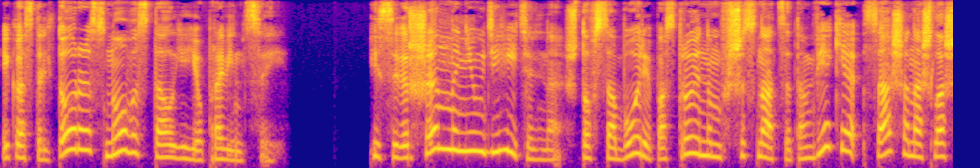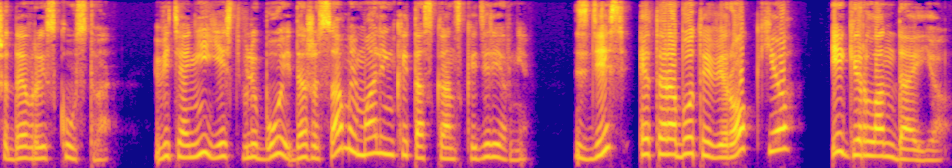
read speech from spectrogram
и Кастельторре снова стал ее провинцией. И совершенно неудивительно, что в соборе, построенном в XVI веке, Саша нашла шедевры искусства. Ведь они есть в любой, даже самой маленькой тосканской деревне. Здесь это работы Вероккьо и Герландайо.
